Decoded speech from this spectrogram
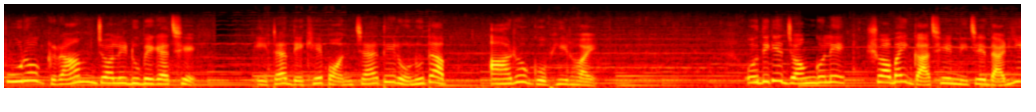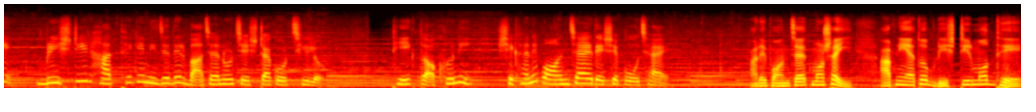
পুরো গ্রাম জলে ডুবে গেছে। এটা দেখে পঞ্চায়েতের অনুতাপ আরও গভীর হয়। ওদিকে জঙ্গলে সবাই গাছের নিচে দাঁড়িয়ে বৃষ্টির হাত থেকে নিজেদের বাঁচানোর চেষ্টা করছিল। ঠিক তখনই সেখানে পঞ্চায়েত এসে পৌঁছায়। আরে পঞ্চায়েত মশাই আপনি এত বৃষ্টির মধ্যে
